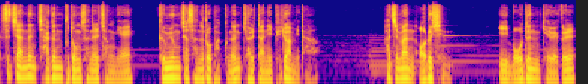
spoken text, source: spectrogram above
쓰지 않는 작은 부동산을 정리해 금융자산으로 바꾸는 결단이 필요합니다. 하지만 어르신, 이 모든 계획을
